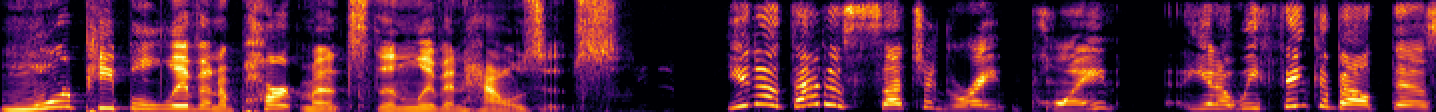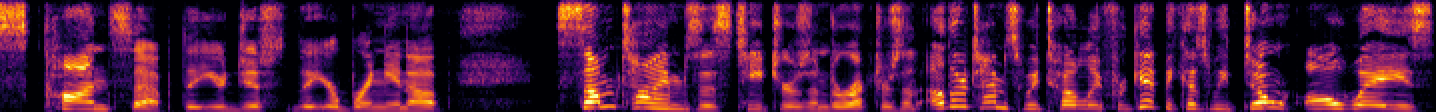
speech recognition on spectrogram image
more people live in apartments than live in houses. You know, that is such a great point. You know, we think about this concept that you're just that you're bringing up sometimes as teachers and directors and other times we totally forget because we don't always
